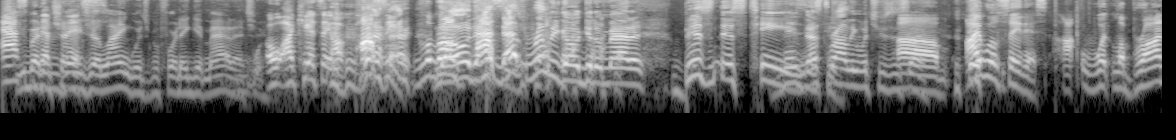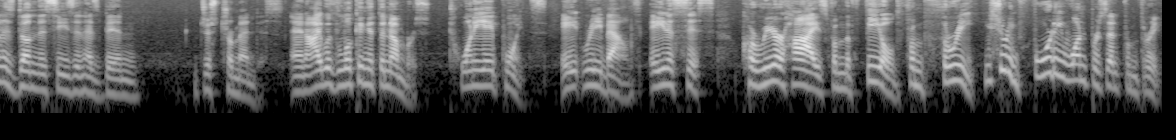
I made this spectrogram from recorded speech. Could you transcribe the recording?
ask You better them change this? your language before they get mad at you. Oh, I can't say uh, posse. LeBron no, that, posse. that's really gonna get them mad at business team. Business that's team. probably what you should say. Um, I will say this: uh, what LeBron has done this season has been just tremendous. And I was looking at the numbers: 28 points, eight rebounds, eight assists, career highs from the field, from three. He's shooting 41% from three.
